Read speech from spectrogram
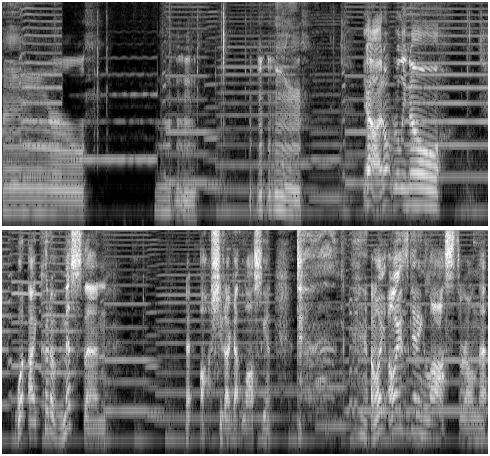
Mm, Mm-mm. Mm-mm. Yeah, I don't really know what I could have missed then. Oh shoot, I got lost again. I'm always getting lost around that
